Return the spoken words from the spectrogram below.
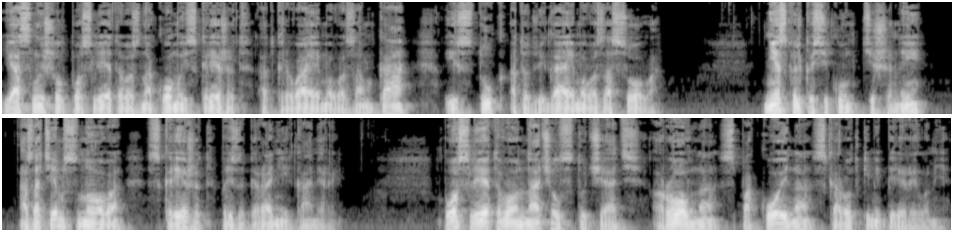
я слышал после этого знакомый скрежет открываемого замка и стук отодвигаемого засова. Несколько секунд тишины, а затем снова скрежет при запирании камеры. После этого он начал стучать, ровно, спокойно, с короткими перерывами.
